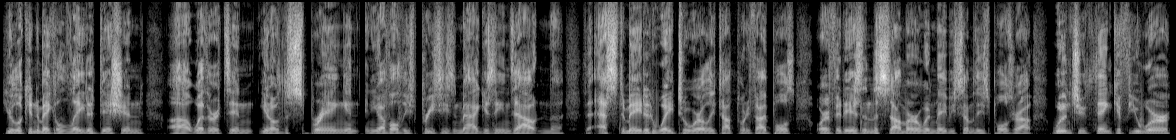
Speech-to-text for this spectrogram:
you're looking to make a late addition, uh, whether it's in, you know, the spring and, and you have all these preseason magazines out and the, the estimated way too early top 25 polls, or if it is in the summer when maybe some of these polls are out, wouldn't you think if you were,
